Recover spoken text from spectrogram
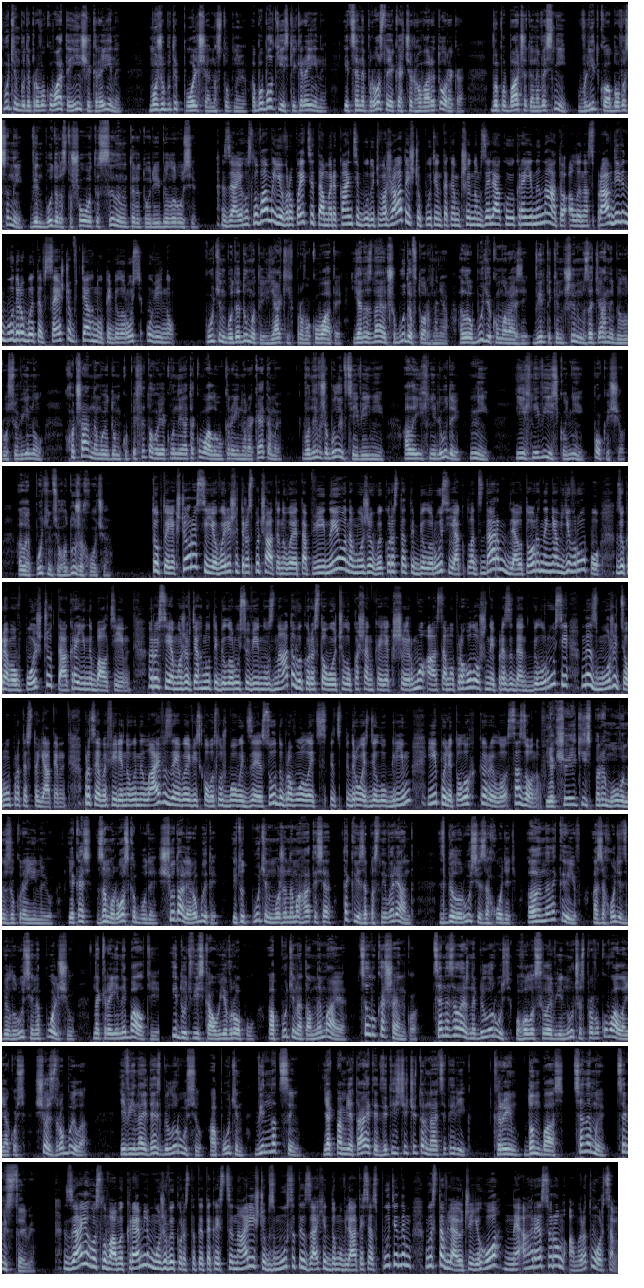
Путін буде провокувати інші країни. Може бути Польща наступною або Балтійські країни. І це не просто якась чергова риторика. Ви побачите навесні, влітку або восени. Він буде розташовувати сили на території Білорусі. За його словами, європейці та американці будуть вважати, що Путін таким чином залякує країни НАТО, але насправді він буде робити все, щоб втягнути Білорусь у війну. Путін буде думати, як їх провокувати. Я не знаю, чи буде вторгнення, але у будь-якому разі він таким чином затягне Білорусь у війну. Хоча, на мою думку, після того як вони атакували Україну ракетами, вони вже були в цій війні, але їхні люди ні. І їхнє військо ні, поки що. Але Путін цього дуже хоче. Тобто, якщо Росія вирішить розпочати новий етап війни, вона може використати Білорусь як плацдарм для вторгнення в Європу, зокрема в Польщу та країни Балтії. Росія може втягнути Білорусь у війну з НАТО, використовуючи Лукашенка як ширму. А самопроголошений президент Білорусі не зможе цьому протистояти. Про це в ефірі новини Лайф заявив військовослужбовець ЗСУ, доброволець спецпідрозділу Грім і політолог Кирило Сазонов. Якщо якісь перемовини з Україною, якась заморозка буде, що далі робити? І тут Путін може намагатися такий запасний варіант. З Білорусі заходять, але не на Київ, а заходять з Білорусі на Польщу, на країни Балтії. Ідуть війська у Європу, а Путіна там немає. Це Лукашенко. Це незалежна Білорусь оголосила війну чи спровокувала якось, щось зробила. І війна йде з Білорусю, а Путін він над цим. Як пам'ятаєте, 2014 рік. Крим, Донбас це не ми, це місцеві. За його словами, Кремль може використати такий сценарій, щоб змусити Захід домовлятися з Путіним, виставляючи його не агресором, а миротворцем.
